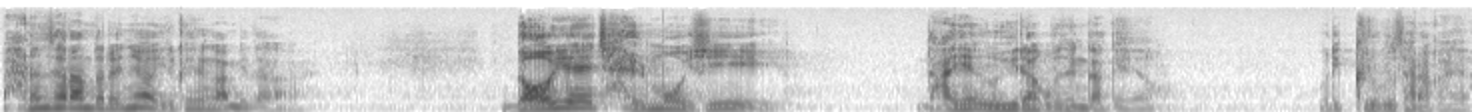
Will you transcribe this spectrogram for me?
많은 사람들은요 이렇게 생각합니다. 너의 잘못이 나의 의라고 생각해요. 우리 그러고 살아가요.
